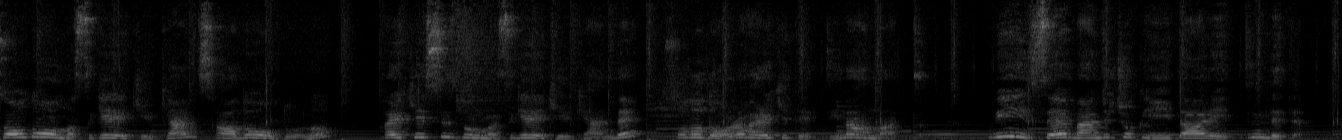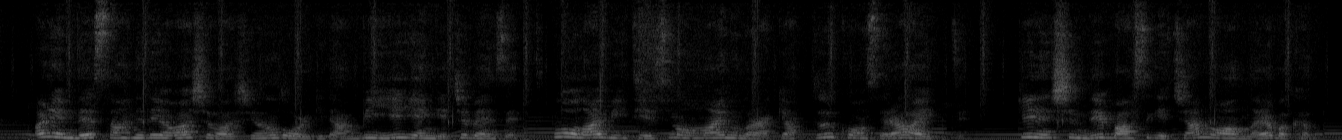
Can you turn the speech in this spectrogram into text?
solda olması gerekirken sağda olduğunu, hareketsiz durması gerekirken de sola doğru hareket ettiğini anlattı. V ise bence çok iyi idare ettin dedi. Arem de sahnede yavaş yavaş yana doğru giden V'yi yengeçe benzetti. Bu olay BTS'in online olarak yaptığı konsere aitti. Gelin şimdi bahsi geçen o anlara bakalım.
